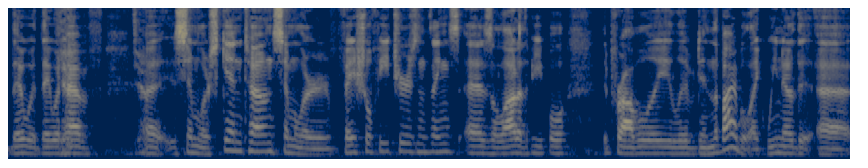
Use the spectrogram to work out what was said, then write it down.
They would they would Yeah. have Yeah. uh, similar skin tone, similar facial features and things as a lot of the people that probably lived in the Bible. Like we know that uh,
